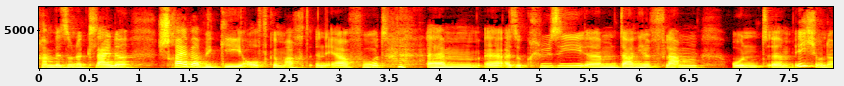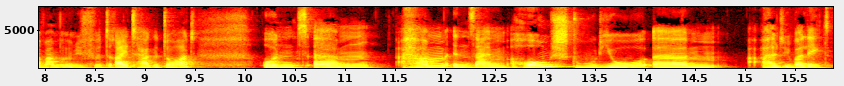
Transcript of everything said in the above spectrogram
haben wir so eine kleine Schreiber-WG aufgemacht in Erfurt. ähm, äh, also Klüsi, ähm, Daniel Flamm und ähm, ich. Und da waren wir irgendwie für drei Tage dort. Und ähm, haben in seinem Home-Studio ähm, halt überlegt,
